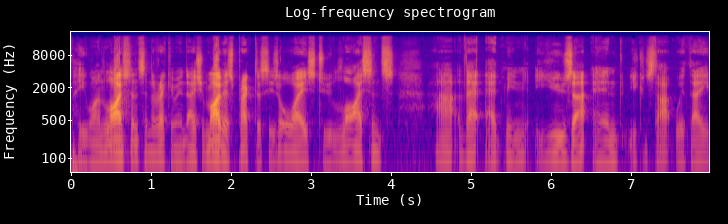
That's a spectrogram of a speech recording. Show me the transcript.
P1 license. And the recommendation, my best practice, is always to license uh, that admin user, and you can start with a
